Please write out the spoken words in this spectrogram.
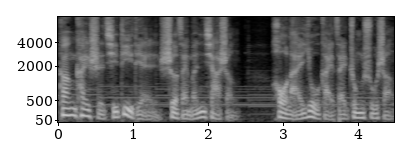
刚开始其地点设在门下省，后来又改在中书省。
